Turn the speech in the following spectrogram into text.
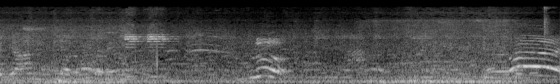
kerajaan nanti yang bisa dibeli. Dulu. Hei,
